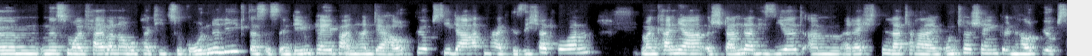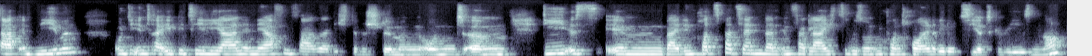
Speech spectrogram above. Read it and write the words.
ähm, eine Small Fiber Neuropathie zugrunde liegt. Das ist in dem Paper anhand der Hautbiopsiedaten halt gesichert worden. Man kann ja standardisiert am rechten lateralen Unterschenkel ein Hautbiopsat entnehmen und die intraepitheliale Nervenfaserdichte bestimmen. Und ähm, die ist im, bei den POTS-Patienten dann im Vergleich zu gesunden Kontrollen reduziert gewesen. Ne?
